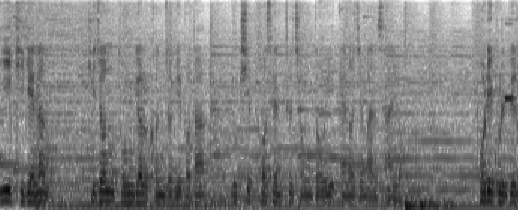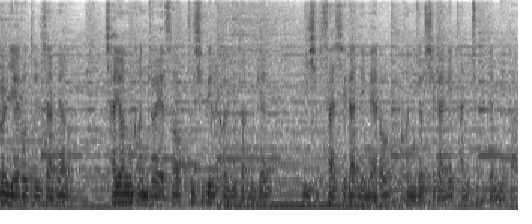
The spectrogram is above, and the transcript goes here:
이 기계는 기존 동결 건조기보다 60% 정도의 에너지만 사용. 보리굴비를 예로 들자면 자연 건조에서 90일 걸리던 게 24시간 이내로 건조 시간이 단축됩니다.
